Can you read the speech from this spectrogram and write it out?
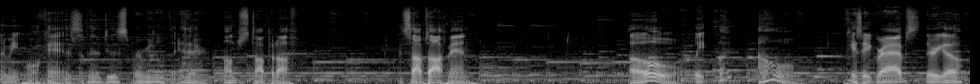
I mean, okay, is it gonna do this every little thing? There, I'll just top it off. It stopped off, man. Oh, wait, what? Oh. Okay, so he grabs. There you go.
